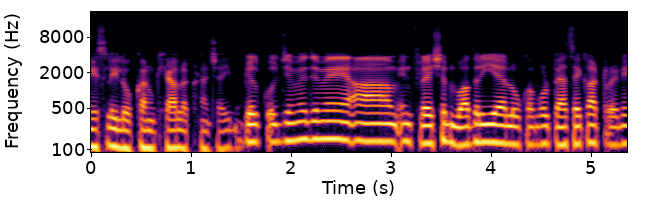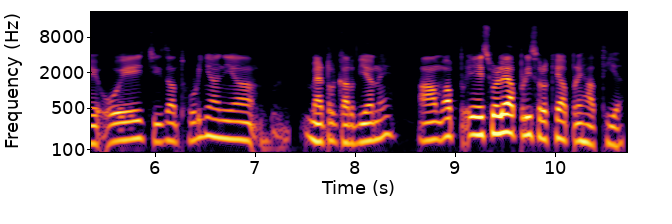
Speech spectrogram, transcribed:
ਇਸ ਲਈ ਲੋਕਾਂ ਨੂੰ ਖਿਆਲ ਰੱਖਣਾ ਚਾਹੀਦਾ। ਬਿਲਕੁਲ ਜਿਵੇਂ ਜਿਵੇਂ ਆਮ ਇਨਫਲੇਸ਼ਨ ਵਧ ਰਹੀ ਹੈ ਲੋਕਾਂ ਕੋਲ ਪੈਸੇ ਘਟ ਰਹੇ ਨੇ ਉਹ ਇਹ ਚੀਜ਼ਾਂ ਥੋੜੀਆਂ ਜੀਆਂ ਮੈਟਰ ਕਰਦੀਆਂ ਨੇ। ਆਮ ਇਸ ਵੇਲੇ ਆਪਣੀ ਸੁਰੱਖਿਆ ਆਪਣੇ ਹੱਥ ਹੀ ਆ।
